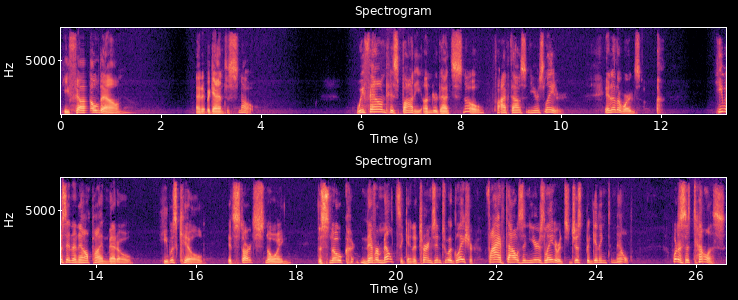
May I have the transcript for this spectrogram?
He fell down, and it began to snow. We found his body under that snow 5,000 years later. In other words, he was in an alpine meadow, he was killed, it starts snowing, the snow never melts again. It turns into a glacier. 5,000 years later, it's just beginning to melt. What does it tell us?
